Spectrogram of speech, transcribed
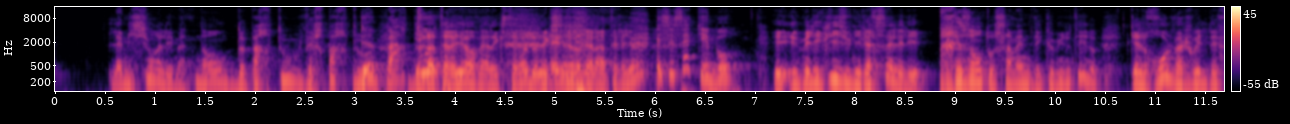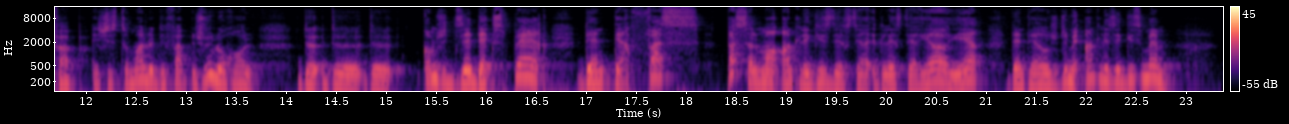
la mission, elle est maintenant de partout, vers partout. De partout. De l'intérieur vers l'extérieur, de l'extérieur vers l'intérieur. Et c'est ça qui est beau. Et, mais l'Église universelle, elle est présente au sein même des communautés. Donc, quel rôle va jouer le DEFAP Et justement, le DEFAP joue le rôle de, de, de comme je disais, d'expert, d'interface, pas seulement entre l'Église de l'extérieur hier, d'intérieur aujourd'hui, mais entre les églises même.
